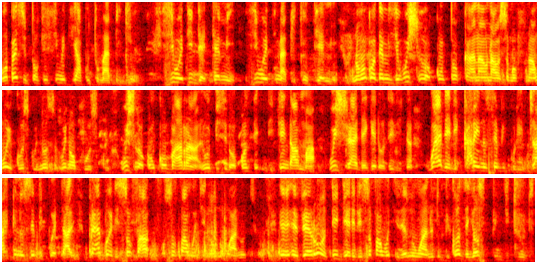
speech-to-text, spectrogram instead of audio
But person talk say see wetin happen to my pikin. See wetin they tell me. See wetin my pikin tell me. No one come tell me say which law come talk am now now some of una wey go school no so we no go school. Which law come cover say they come take detain that man. Which right they get or they detain? Why they dey carry innocent people? They drag innocent people entirely. Prime boy dey suffer suffer wetin no know one no do. Eh, If a wrong they dey suffer wetin they no know one do because they just speak the truth.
